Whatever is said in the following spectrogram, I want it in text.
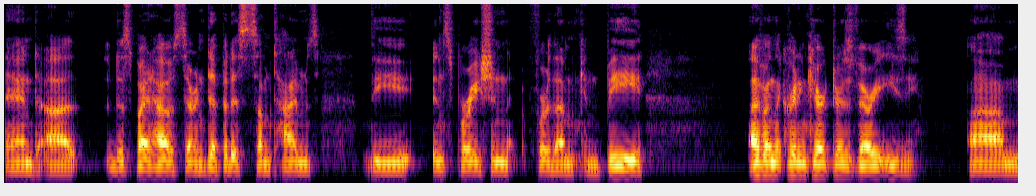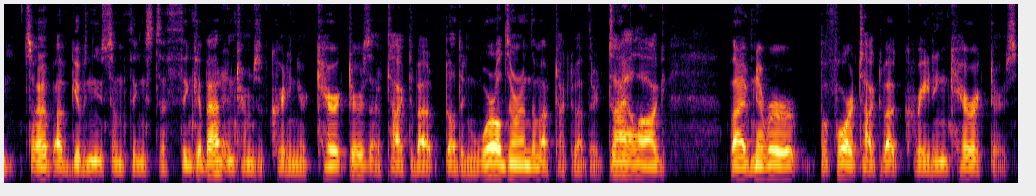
And uh, despite how serendipitous sometimes the inspiration for them can be, I find that creating characters very easy. Um, so I hope I've given you some things to think about in terms of creating your characters. I've talked about building worlds around them, I've talked about their dialogue, but I've never before talked about creating characters.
